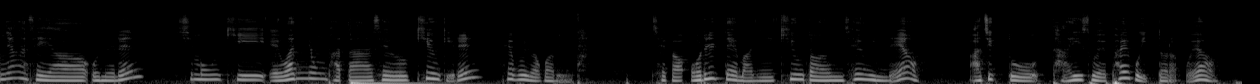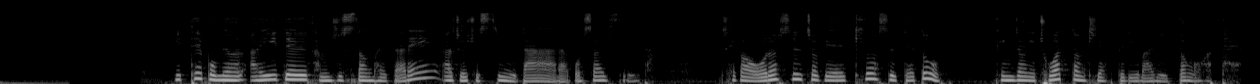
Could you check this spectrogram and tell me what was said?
안녕하세요. 오늘은 시몬키 애완용 바다 새우 키우기를 해보려고 합니다. 제가 어릴 때 많이 키우던 새우인데요. 아직도 다이소에 팔고 있더라고요. 밑에 보면 아이들 감수성 발달에 아주 좋습니다. 라고 써 있습니다. 제가 어렸을 적에 키웠을 때도 굉장히 좋았던 기억들이 많이 있던 것 같아요.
